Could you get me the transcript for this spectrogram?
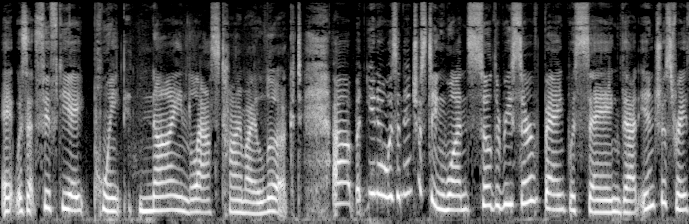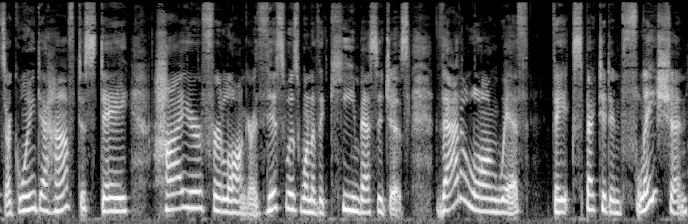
It was at 58.9 last time I looked. Uh, but, you know, it was an interesting one. So the Reserve Bank was saying that interest rates are going to have to stay higher for longer. This was one of the key messages. That, along with they expected inflation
